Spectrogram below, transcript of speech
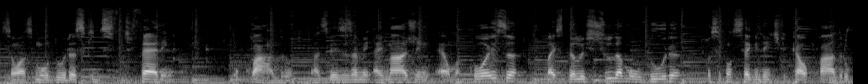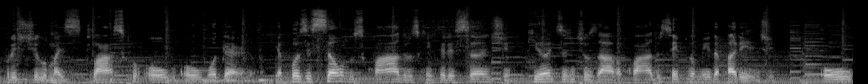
São as molduras que diferem o quadro. Às vezes a, imagem é uma coisa, mas pelo estilo da moldura você consegue identificar o quadro por estilo mais clássico ou, ou moderno. E a posição dos quadros, que é interessante, que antes a gente usava quadros sempre no meio da parede ou,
